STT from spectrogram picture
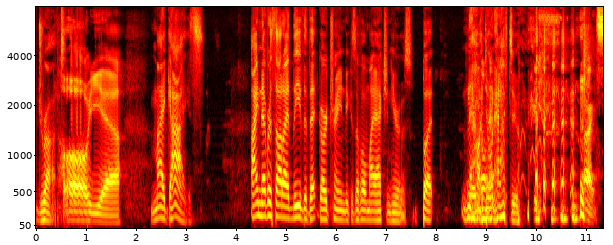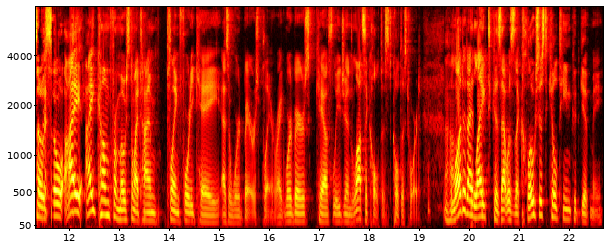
dropped. Oh yeah. my guys. I never thought I'd leave the vet guard train because of all my action heroes, but now Well, I don't don't have to. All right, so so I I come from most of my time playing 40k as a word bearers player, right? Word bearers, Chaos Legion, lots of cultist, cultist horde. Uh-huh. Blooded I liked because that was the closest kill team could give me.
